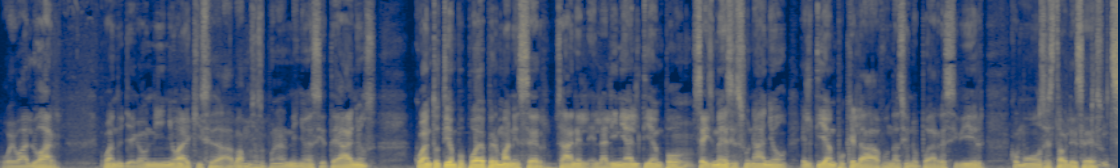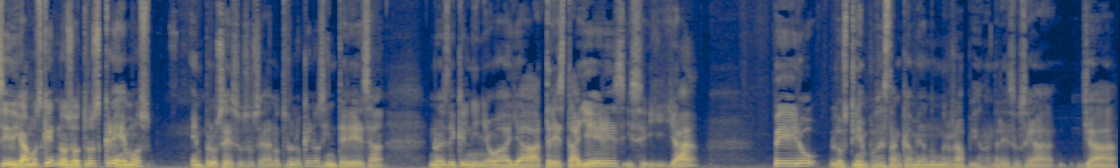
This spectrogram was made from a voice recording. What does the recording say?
o evaluar cuando llega un niño a X edad, vamos a suponer un niño de 7 años, ¿cuánto tiempo puede permanecer? O sea, en, la línea del tiempo, seis meses, un año, el tiempo que la fundación lo pueda recibir, ¿cómo se establece eso? Sí, digamos que nosotros creemos en procesos, o sea, a nosotros lo que nos interesa no es de que el niño vaya a tres talleres y, y ya, pero los tiempos están cambiando muy rápido, Andrés. O sea, ya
